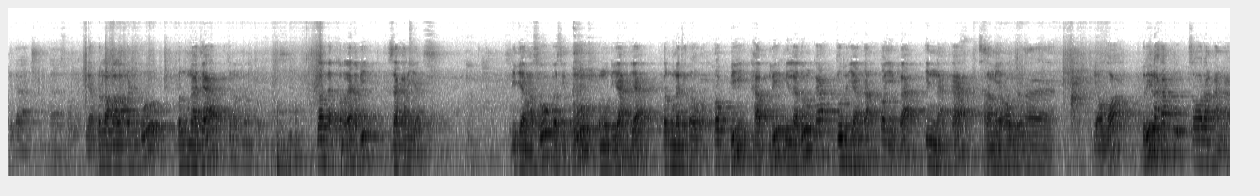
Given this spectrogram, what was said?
kita ya berlama-lama di situ bermunajat itu namanya dan dilakukan oleh Nabi Zakaria. Jadi dia masuk ke situ kemudian ya bermunajat kepada Allah. Robbi habli min ladunka dzurriyyatan thayyibah innaka sami'un. Ya Allah, berilah aku seorang anak.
